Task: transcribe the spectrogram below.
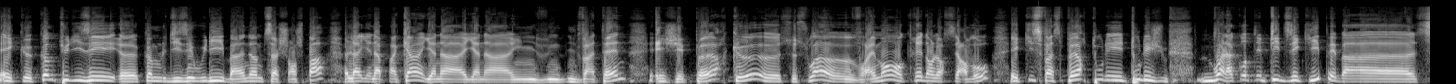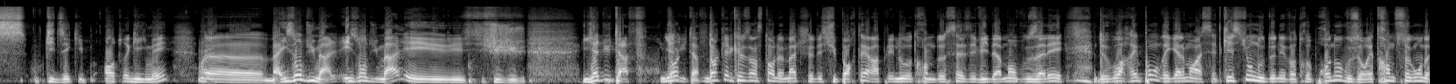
et que comme tu disais, euh, comme le disait Willy, bah, un homme ça change pas. Là, il y en a pas qu'un, il y en a, il y en a une, une vingtaine et j'ai peur que euh, ce soit euh, vraiment ancré dans leur cerveau et qu'ils se fassent peur tous les tous les voilà contre les petites équipes et bah s- petites équipes entre guillemets, euh, bah ils ont du mal, ils ont du mal et je- je- il y a du taf, il y a Dans, du taf. dans quelques instants, le match des supporters. Appelez-nous au 32-16, évidemment. Vous allez devoir répondre également à cette question, nous donner votre prono. Vous aurez 30 secondes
